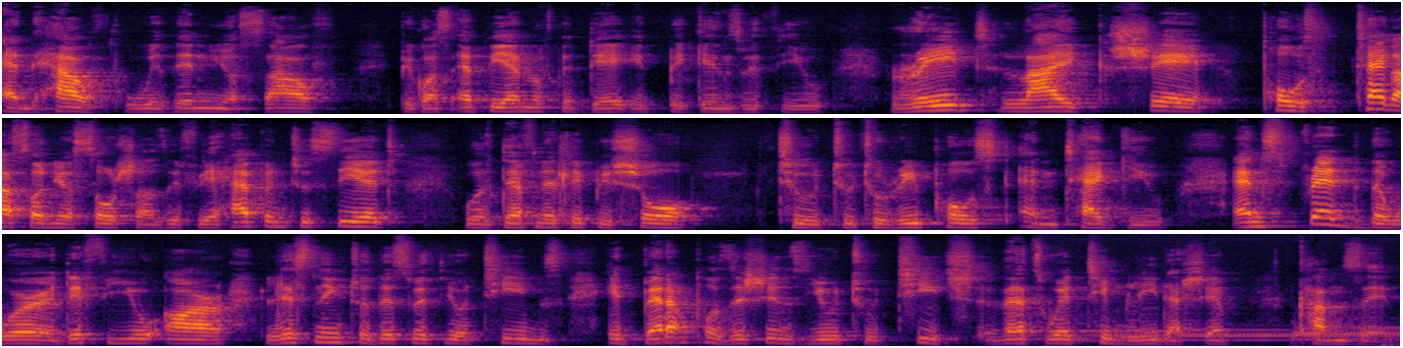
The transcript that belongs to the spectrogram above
and health within yourself because at the end of the day, it begins with you. Rate, like, share, post, tag us on your socials. If we happen to see it, we'll definitely be sure to, to, to repost and tag you and spread the word. If you are listening to this with your teams, it better positions you to teach. That's where team leadership comes in.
